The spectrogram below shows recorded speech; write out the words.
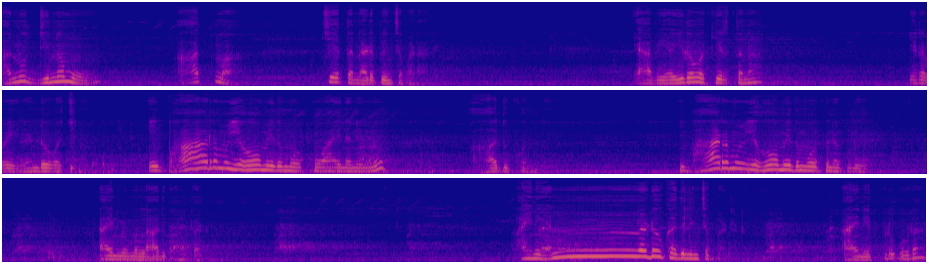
అనుదినము ఆత్మ చేత నడిపించబడాలి. యాభై ఐదవ కీర్తన ఇరవై రెండో వచ్చిన ఈ భారము యహో మీద మోపు ఆయన నిన్ను ఆదుకొని. ఈ భారము యహో మీద మోపినప్పుడు ఆయన మిమ్మల్ని ఆదుకుంటాడు. ఆయన ఎన్నడూ కదిలించబడడు. ఆయన ఎప్పుడు కూడా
